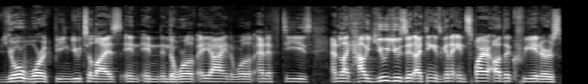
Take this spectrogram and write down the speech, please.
your work being utilized in, in in the world of AI, in the world of NFTs, and like how you use it. I think is going to inspire other creators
